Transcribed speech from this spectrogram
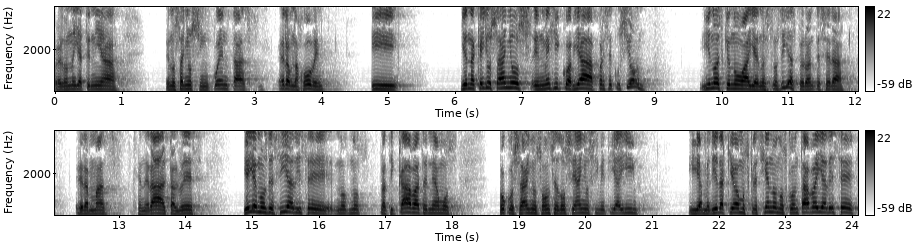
perdón, ella tenía en los años 50, era una joven, y, y en aquellos años en México había persecución. Y no es que no haya en nuestros días, pero antes era, era más general tal vez. Y ella nos decía, dice, nos, nos platicaba, teníamos pocos años, 11, 12 años, y metía ahí. Y a medida que íbamos creciendo, nos contaba, ella dice,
